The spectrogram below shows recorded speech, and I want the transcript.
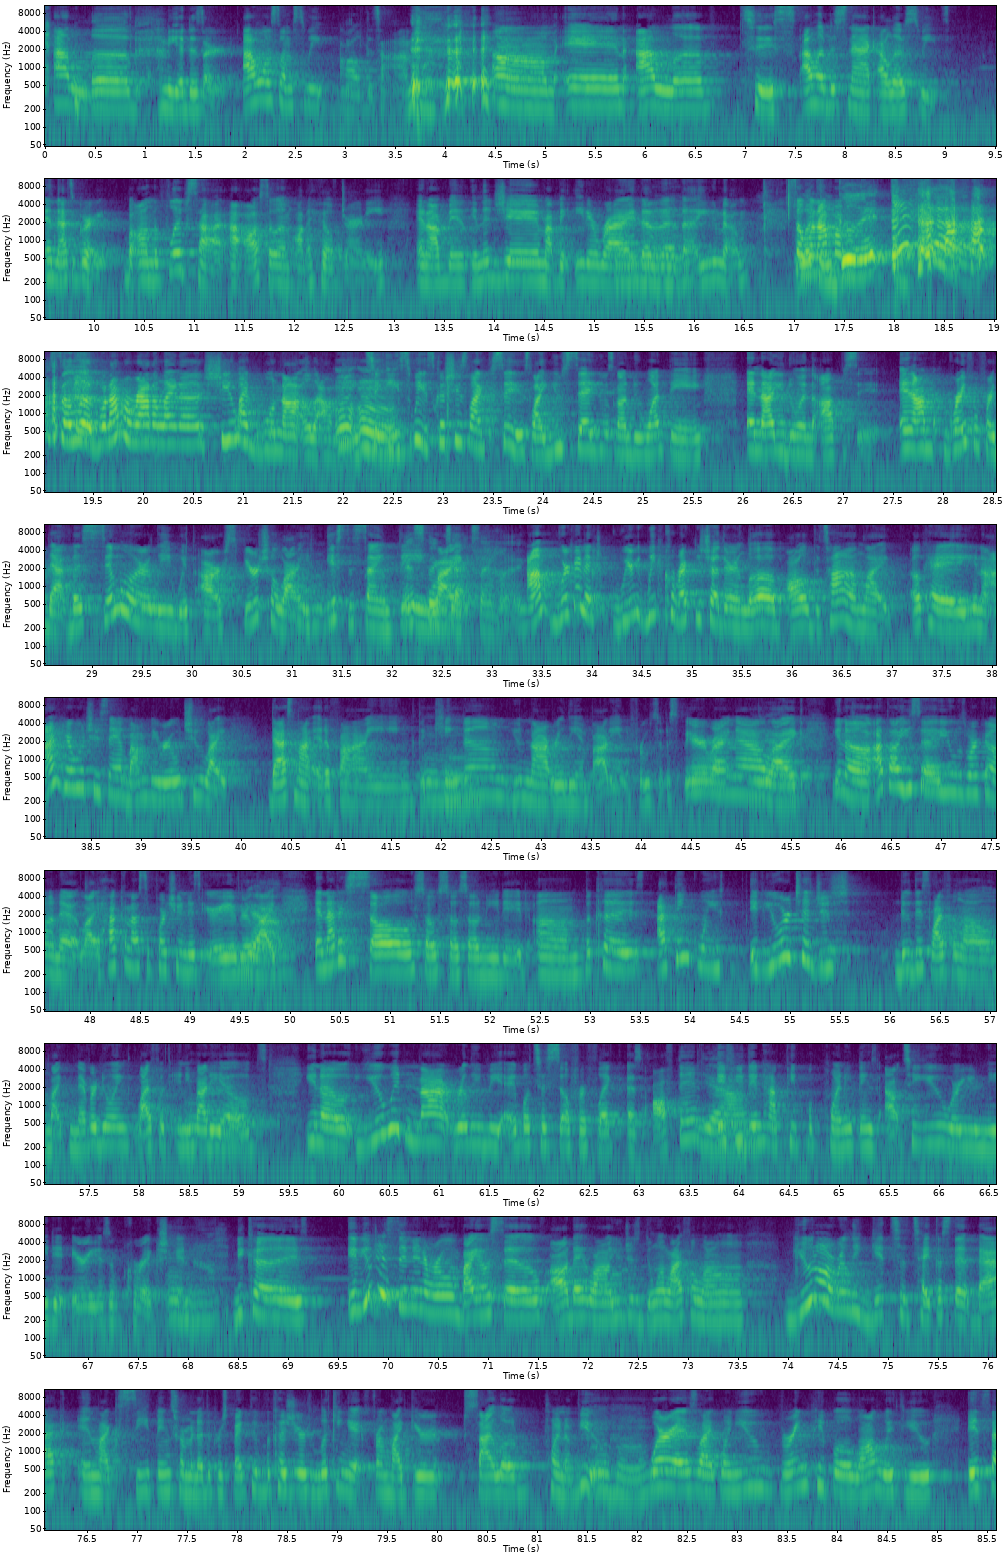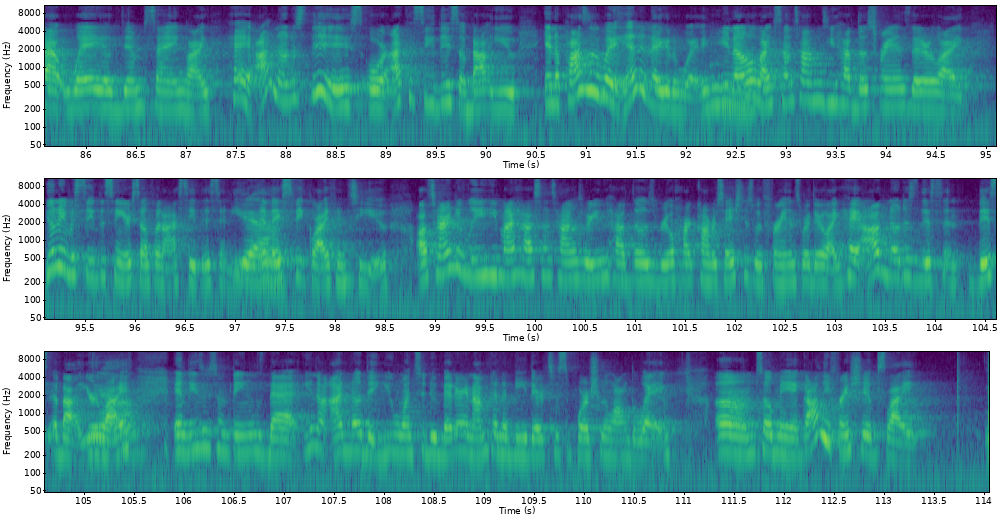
I love me a dessert. I want some sweet all the time. um, and I love to I love to snack. I love sweets, and that's great. But on the flip side, I also am on a health journey, and I've been in the gym. I've been eating right. Da da da. da mm-hmm. you know. So Looking when I'm a- good. yeah. So look, when I'm around Alana, she like will not allow me to eat sweets because she's like, sis, like you said you was gonna do one thing, and now you're doing the opposite. And I'm grateful for that. But similarly with our spiritual life, mm-hmm. it's the same thing. It's the like, exact same way. I'm we're gonna we we correct each other in love all the time. Like, okay, you know, I hear what you're saying, but I'm gonna be real with you. Like, that's not edifying the Mm-hmm. kingdom. You're not really embodying the fruits of the spirit right now. Yeah. Like, you know, I thought you said you was working on that. Like, how can I support you in this area of your Yeah. life? And that is so, so, so, so needed. Um, because I think when you if you were to just do this life alone, like never doing life with anybody Mm-hmm. else, you know, you would not really be able to self reflect as often if you didn't have people pointing things out to you where you needed areas of correction. Mm-hmm. Because if you just sitting in a room by yourself all day long, you just doing life alone, you don't really get to take a step back and like see things from another perspective because you're looking at from like your siloed point of view. Mm-hmm. Whereas like when you bring people along with you, it's that way of them saying like hey i noticed this or i could see this about you in a positive way and a negative way mm-hmm. you know mm-hmm. like sometimes you have those friends that are like you don't even see this in yourself and i see this in you. Yeah. and they speak life into you. Alternatively you might have some times where you have those real hard conversations with friends where they're like hey i've noticed this and this about your yeah. life and these are some things that you know i know that you want to do better and i'm going to be there to support you along the way. Um, so man godly friendships like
